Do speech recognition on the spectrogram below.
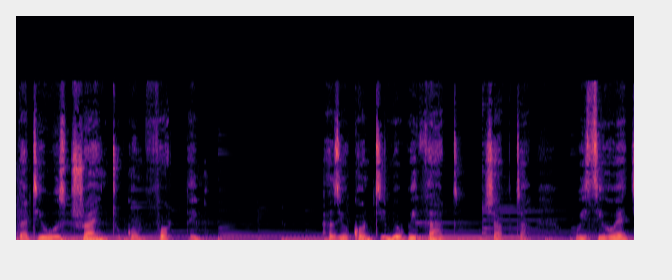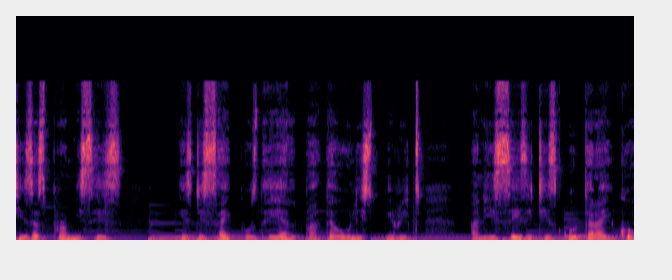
that he was trying to comfort them. As you continue with that chapter, we see where Jesus promises his disciples the Helper, the Holy Spirit, and he says, It is good that I go,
